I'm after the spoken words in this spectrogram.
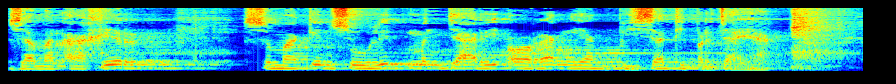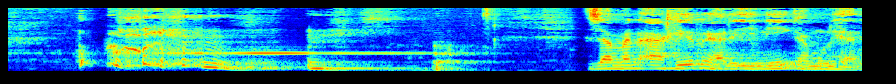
Zaman akhir semakin sulit mencari orang yang bisa dipercaya zaman akhir hari ini kamu lihat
